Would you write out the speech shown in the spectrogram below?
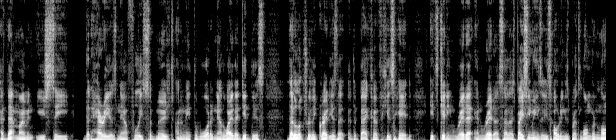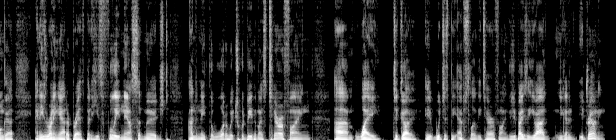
at that moment, you see that Harry is now fully submerged underneath the water. Now, the way they did this, that it looks really great, is that at the back of his head, it's getting redder and redder. So that basically means that he's holding his breath longer and longer, and he's running out of breath. But he's fully now submerged underneath the water, which would be the most terrifying um, way to go. It would just be absolutely terrifying because you basically you are you're gonna you're drowning.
